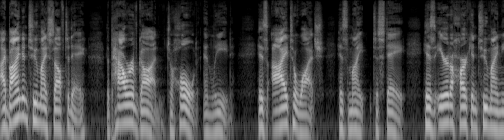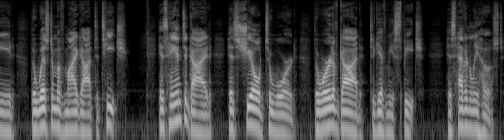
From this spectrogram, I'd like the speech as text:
I bind unto myself today the power of God to hold and lead, his eye to watch, his might to stay, his ear to hearken to my need, the wisdom of my God to teach, his hand to guide, his shield to ward, the word of God to give me speech, his heavenly host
